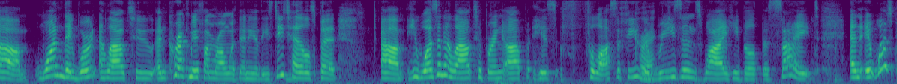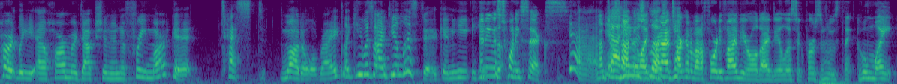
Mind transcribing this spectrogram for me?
Um, one, they weren't allowed to, and correct me if I'm wrong with any of these details, but um, he wasn't allowed to bring up his philosophy, Correct. the reasons why he built the site. And it was partly a harm reduction and a free market test model, right? Like he was idealistic and he, he And he was 26. Yeah. I'm just yeah, talking was, like look, we're not he, talking about a 45-year-old idealistic person who's th- who might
